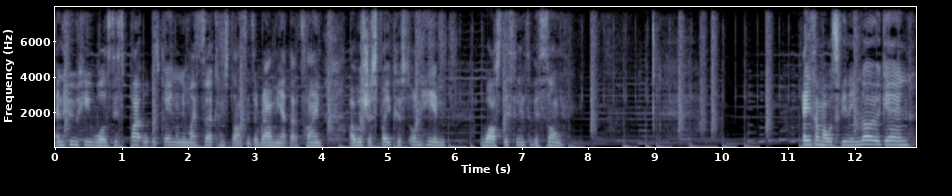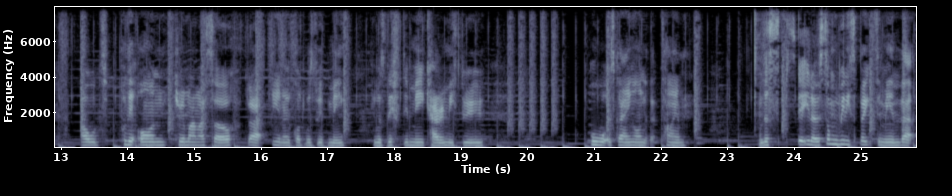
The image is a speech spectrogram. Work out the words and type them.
and who He was, despite what was going on in my circumstances around me at that time. I was just focused on Him whilst listening to this song. Anytime I was feeling low again, I would put it on to remind myself that, you know, God was with me. He was lifting me, carrying me through all what was going on at that time. This, you know, someone really spoke to me in that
